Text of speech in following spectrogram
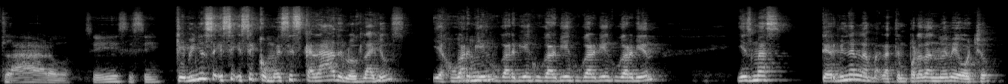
Claro, sí, sí, sí. Que vino ese, como esa escalada de los Lions y a jugar bien, jugar bien, jugar bien, jugar bien, jugar bien. Y es más, terminan la, temporada 9-8,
